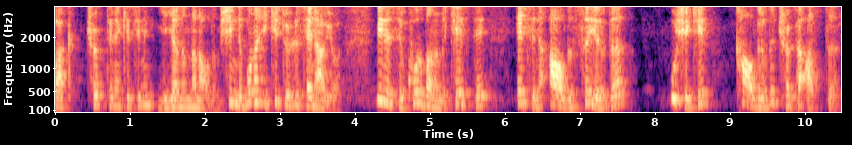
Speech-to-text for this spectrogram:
Bak çöp tenekesinin yanından aldım. Şimdi buna iki türlü senaryo. Birisi kurbanını kesti, etini aldı, sıyırdı. Bu şekil kaldırdı, çöpe attı.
